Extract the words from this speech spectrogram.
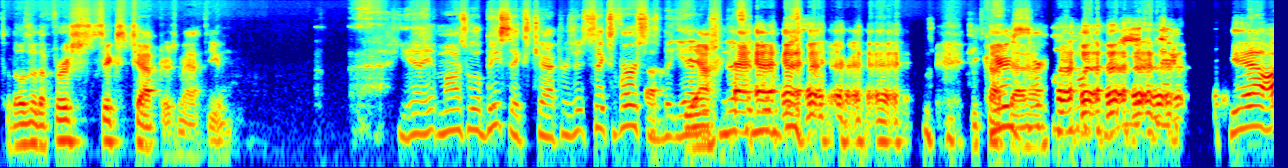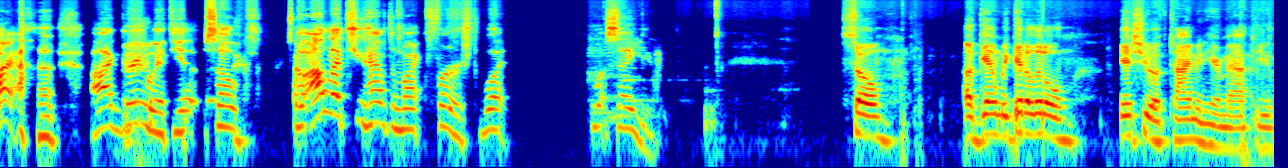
So, those are the first six chapters, Matthew. Yeah, it might as well be six chapters. It's six verses, but yeah, yeah. you cut that. Huh? yeah, I I agree with you. So so I'll let you have the mic first. What what say you? So again, we get a little issue of timing here, Matthew.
